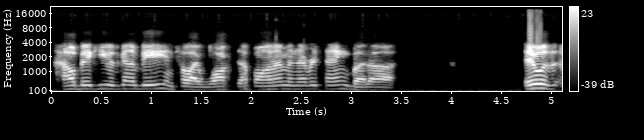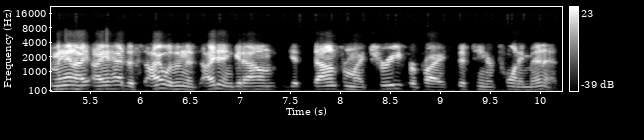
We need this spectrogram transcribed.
how big he was going to be until I walked up on him and everything. But uh, it was man. I, I had to. I was in. The, I didn't get down get down from my tree for probably fifteen or twenty minutes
